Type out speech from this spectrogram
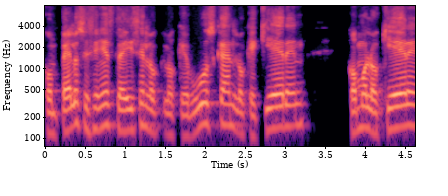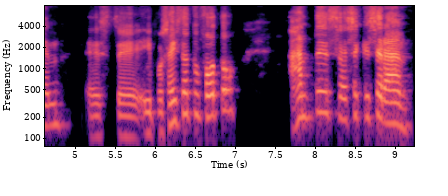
con pelos y señas te dicen lo, lo que buscan, lo que quieren, cómo lo quieren, este, y pues ahí está tu foto, antes, hace que será,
